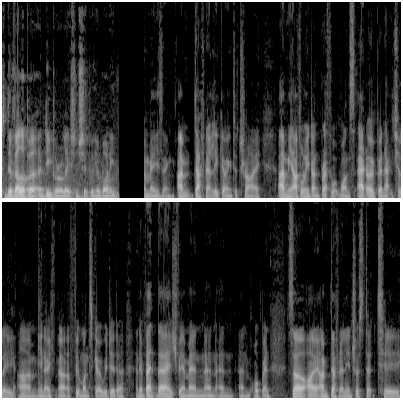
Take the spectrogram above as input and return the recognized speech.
to develop a, a deeper relationship with your body. Amazing. I'm definitely going to try. I mean, I've only done breathwork once at Open, actually. Um, you know, a few months ago, we did a, an event there, HVMN and, and, and Open. So I, I'm definitely interested to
